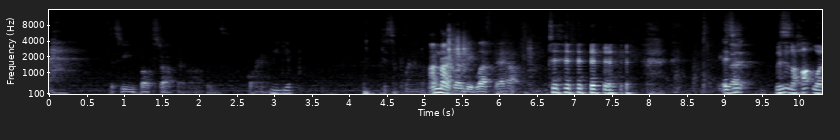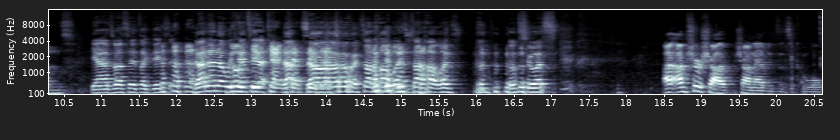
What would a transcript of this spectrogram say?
I see you both stopped at Robbins for him. Yep. disappointing. I'm not going to be left out. Is it? This is a hot ones. Yeah, I was about to say it's like this. No, no, no. We No, can't say you that. can't- no, can't say no, that. no, no, it's not a hot ones. It's not a hot ones. Don't, don't sue us. I, I'm sure Sean, Sean Evans is cool.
